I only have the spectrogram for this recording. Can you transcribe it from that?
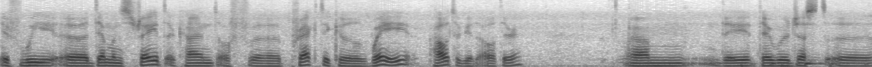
if we uh, demonstrate a kind of uh, practical way how to get out there, um, they they will just uh,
